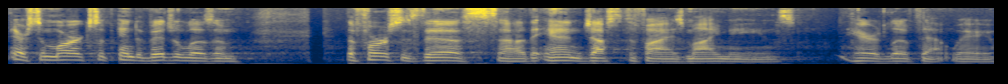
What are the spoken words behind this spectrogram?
There are some marks of individualism. The first is this uh, the end justifies my means. Herod lived that way.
